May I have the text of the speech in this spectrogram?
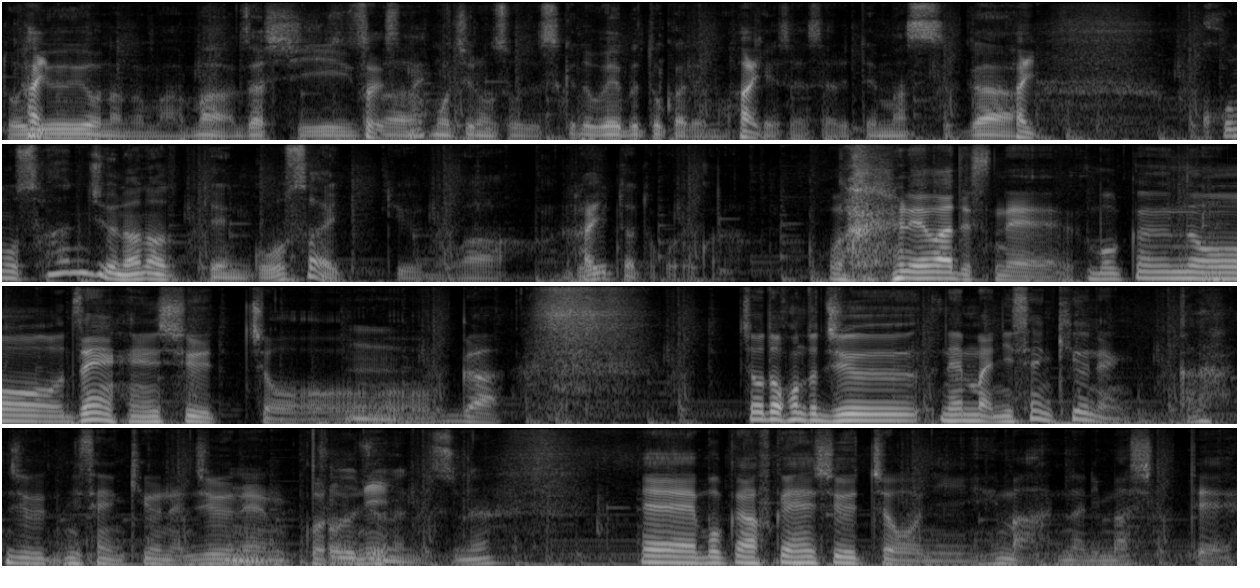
というようなのは、はい、まあ、雑誌はもちろんそうですけど、ね、ウェブとかでも掲載されてますが、はい、この37.5歳っていうのはどういったところから、これはですね僕の前編集長が、ちょうど本当10年前2009年かな。2009年10年頃に、うん、ですね。えー、僕が副編集長に今なりまして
